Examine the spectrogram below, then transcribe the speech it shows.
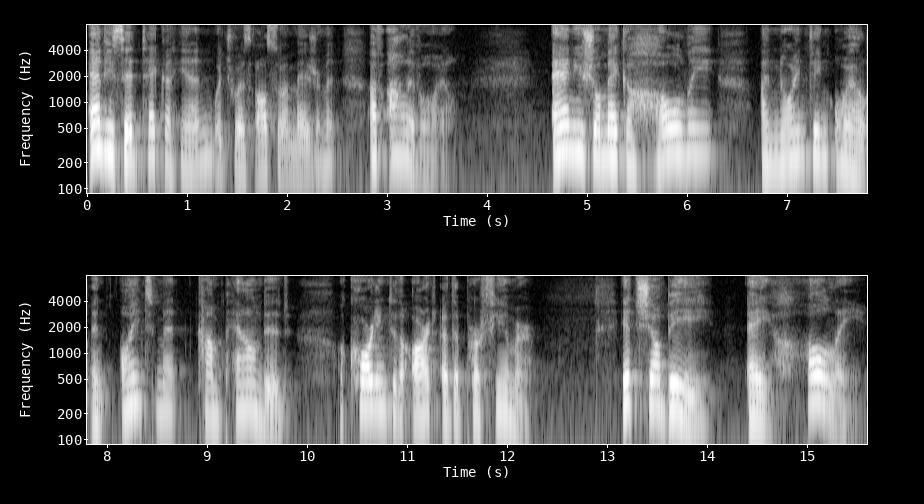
And he said, Take a hin, which was also a measurement, of olive oil. And you shall make a holy anointing oil, an ointment compounded according to the art of the perfumer. It shall be a holy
